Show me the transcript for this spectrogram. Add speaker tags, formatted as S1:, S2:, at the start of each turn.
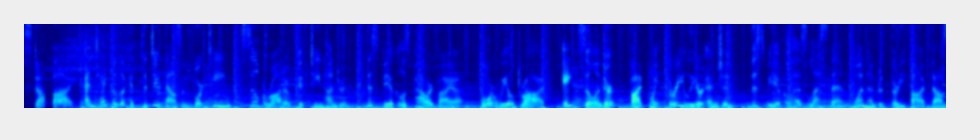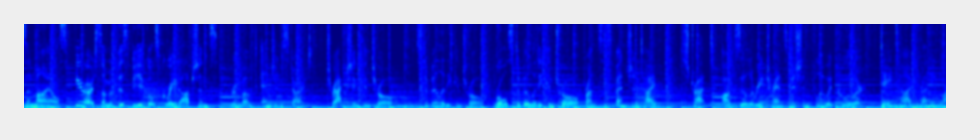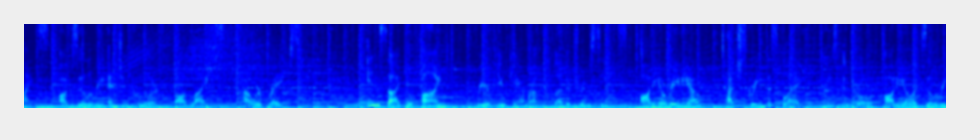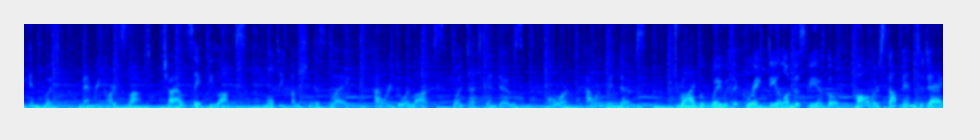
S1: Stop by and take a look at the 2014 Silverado 1500. This vehicle is powered by a four-wheel drive, eight-cylinder, 5.3-liter engine. This vehicle has less than 135,000 miles. Here are some of this vehicle's great options. Remote engine start, traction control, stability control, roll stability control, front suspension type, strut, auxiliary transmission fluid cooler, daytime running lights, auxiliary engine cooler, fog lights, power brakes. Inside you'll find rear view camera, leather trim seats, audio radio, touchscreen display, cruise control, audio auxiliary input, memory card slot, child safety locks, multifunction display, power door locks, one-touch windows, four power windows. Drive away with a great deal on this vehicle. Call or stop in today.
